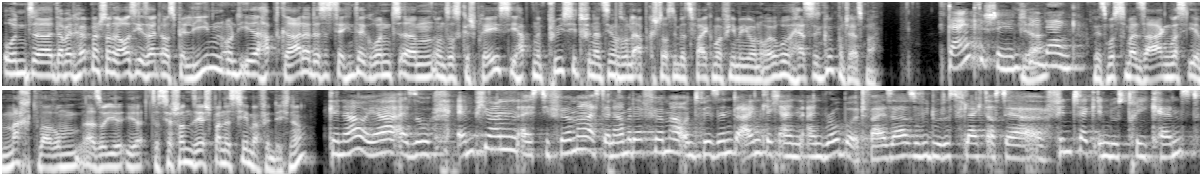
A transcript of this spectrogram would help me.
Und äh, damit hört man schon raus, ihr seid aus Berlin und ihr habt gerade, das ist der Hintergrund ähm, unseres Gesprächs, ihr habt eine Pre-Seed-Finanzierungsrunde abgeschlossen über 2,4 Millionen Euro. Herzlichen Glückwunsch erstmal. Dankeschön, vielen ja. Dank. Jetzt musst du mal sagen, was ihr macht. Warum, also ihr, ihr, das ist ja schon ein sehr spannendes Thema, finde ich, ne? Genau, ja. Also Empion ist die Firma, ist der Name der Firma und wir sind eigentlich ein, ein Robo-Advisor, so wie du das vielleicht aus der Fintech-Industrie kennst.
